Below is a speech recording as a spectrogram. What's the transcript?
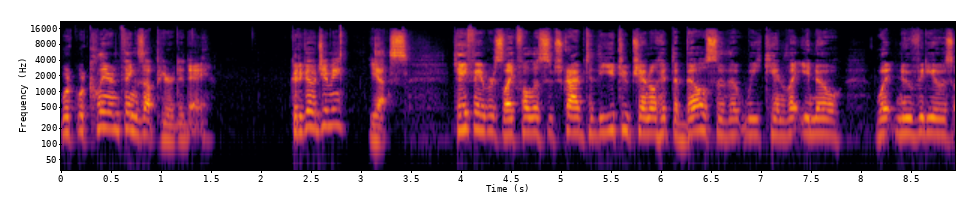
we're, we're clearing things up here today. Good to go, Jimmy? Yes. Kayfabers, like, follow, subscribe to the YouTube channel, hit the bell so that we can let you know what new videos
